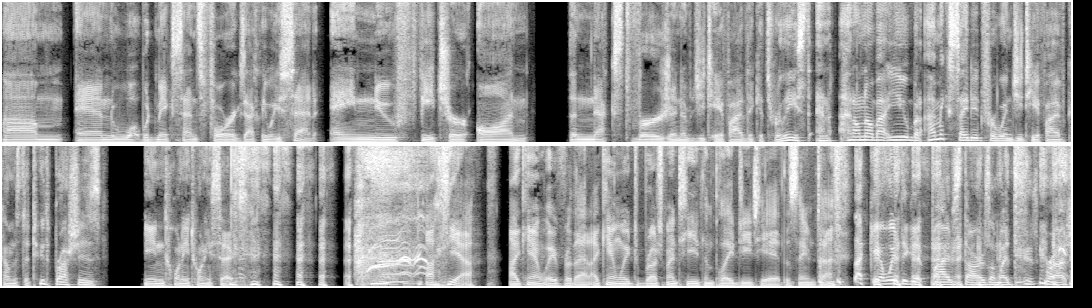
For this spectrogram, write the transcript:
um, and what would make sense for exactly what you said, a new feature on the next version of GTA 5 that gets released. And I don't know about you, but I'm excited for when GTA 5 comes to toothbrushes in 2026. uh, yeah, I can't wait for that. I can't wait to brush my teeth and play GTA at the same time. I can't wait to get five stars on my toothbrush.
